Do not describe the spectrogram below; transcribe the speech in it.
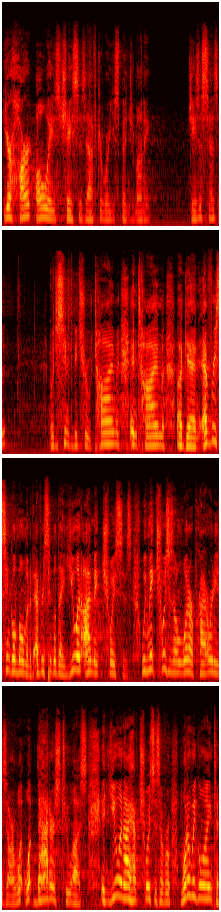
Your heart always chases after where you spend your money. Jesus says it. We just seen it to be true time and time again. Every single moment of every single day, you and I make choices. We make choices on what our priorities are, what, what matters to us. And you and I have choices over what are we going to,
